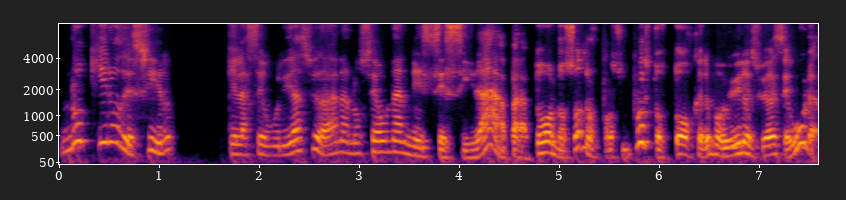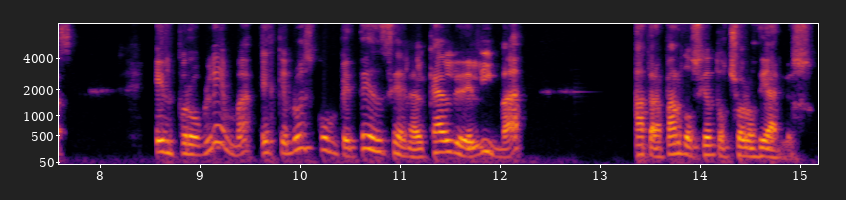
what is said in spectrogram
No quiero decir que la seguridad ciudadana no sea una necesidad para todos nosotros, por supuesto, todos queremos vivir en ciudades seguras. El problema es que no es competencia del alcalde de Lima atrapar 200 choros diarios,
